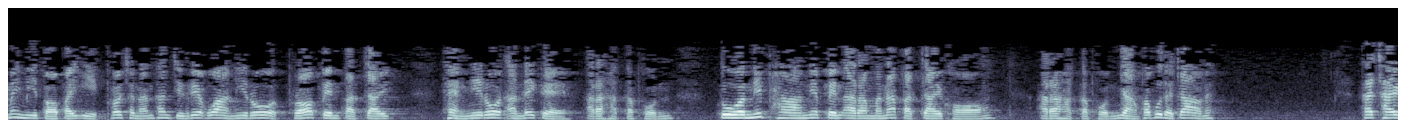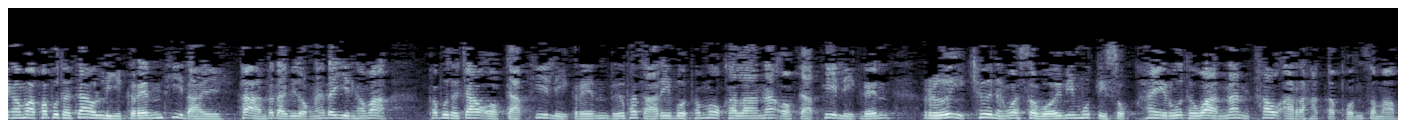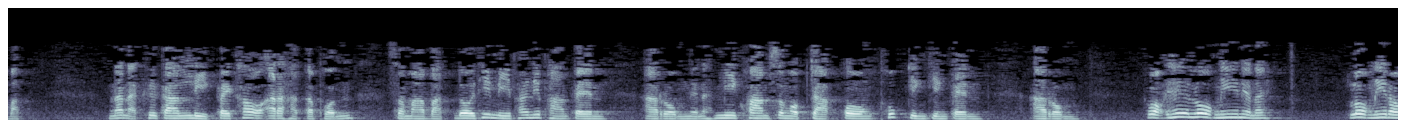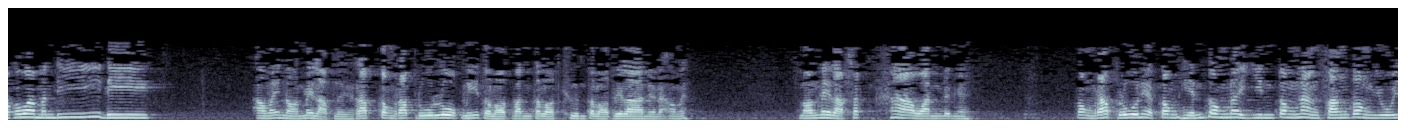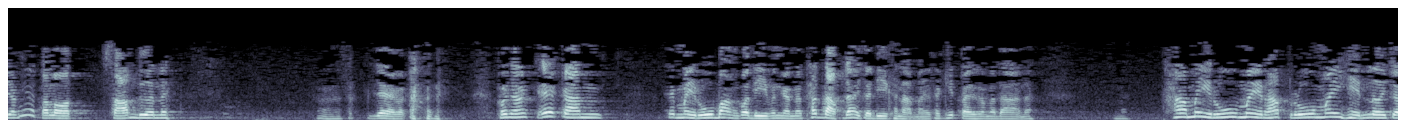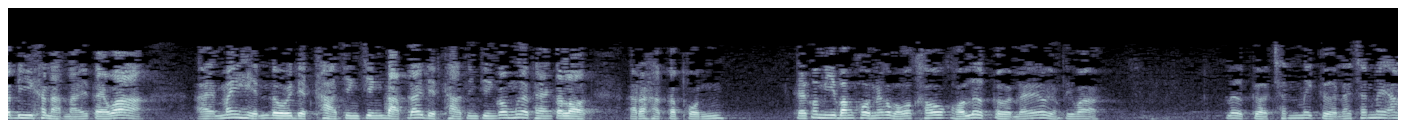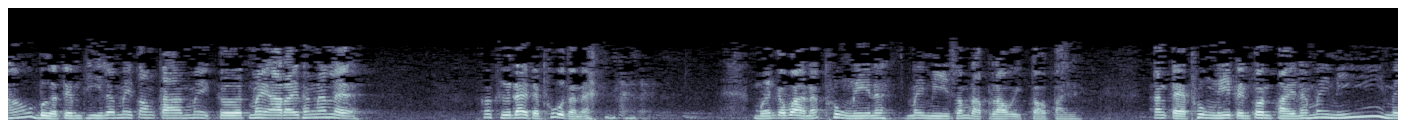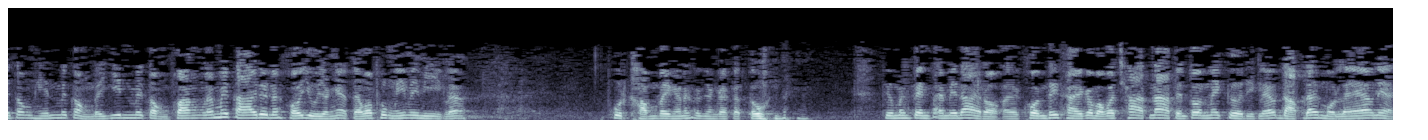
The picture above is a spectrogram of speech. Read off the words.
ไม่มีต่อไปอีก เพราะฉะนั้นท่านจึงเรียกว่านิโรธ เพราะเป็นปัจจัยแห่งนิโรธอันได้แก่อรหัตผล ตัวนิพพานเนี่ยเป็นอารมณปัจจัยของอรหัตผลอย่างพระพุทธเจ้านะถ้าใช้คำว่าพระพุทธเจ้าหลีกเร้นที่ใด ถ้าอ่านพระไตรปิฎกนะได้ยินคำว่า พระพุทธเจ้าออกจากที่หลีกเร้น หรือภาษารีบุตรพระโมคคัลลานะออกจากที่หลีกเร้น หรืออีกชื่อหนึ่งว่าเสวยวิมุตติสุขให้รู้เธอว่านั่นเข้าอารหัตผลสมาบัตินั่นแหะคือการหลีกไปเข้าอารหัตผลสมาบัติ โดยที่มีพระนิพพานเป็นอารมณ์เนี่ยนะมีความสงบจากกองทุกข์จริง ๆ เป็นอารมณ์เขาบอกเฮ้โลกนี้เนี่ยนะโลกนี้เราก็ว่ามันดีดี เอาไว้นอนไม่หลับเลย รับต้องรับรู้โลกนี้ตลอดวันตลอดคืนตลอดเวลาเนี่ยนะเอาไหมนอนไม่หลับสักห้าวันเป็นไง ต้องรับรู้เนี่ย ต้องเห็นต้องได้ยินต้องนั่งฟังต้องอยู่อย่างเงี้ยตลอดสามเดือนเลยสักแย่กว่ากันเพราะฉะนั้นเอ๊ะการไม่รู้บ้างก็ดีเหมือนกันนะ ถ้าดับได้จะดีขนาดไหน ถ้าคิดไปธรรมดานะถ้าไม่รู้ไม่รับรู้ไม่เห็นเลยจะดีขนาดไหน แต่ว่า ไม่เห็นโดยเด็ดขาดจริง ๆ ดับได้เด็ดขาดจริง ๆ ก็เมื่อแทงตลอดอรหัตผล แต่ก็มีบางคนนะก็บอกว่าเขาขอเลิกเกิดแล้วอย่างที่ว่า เลิกเกิดฉันไม่เกิดแล้ว ฉันไม่เอา เบื่อเต็มทีแล้วไม่ต้องการไม่เกิดไม่อะไรทั้งนั้นแหละ ก็คือได้แต่พูดอะนะ เหมือนกับว่านะพรุ่งนี้นะไม่มีสำหรับเราอีกต่อไป ตั้งแต่พรุ่งนี้เป็นต้นไปนะไม่มีไม่ต้องเห็นไม่ต้องได้ยิน ไม่ต้องฟังแล้วไม่ตายด้วยนะขออยู่อย่างเงี้ยแต่ว่าพรุ่งนี้ไม่มีอีกแล้ว พูดขำไปงั้นนะอย่างกับกระตูนคือมันเป็นไปไม่ได้หรอกคนที่ใครก็บอกว่าชาติหน้าเป็นต้นไม่เกิดอีกแล้ว ดับได้หมดแล้ว เนี่ย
